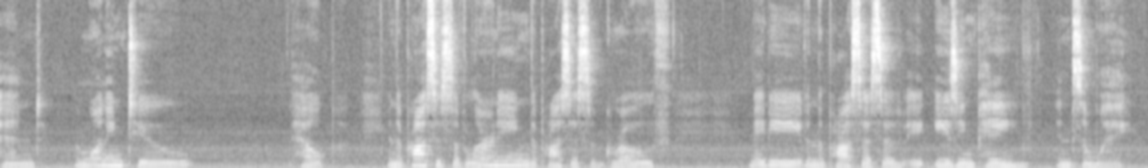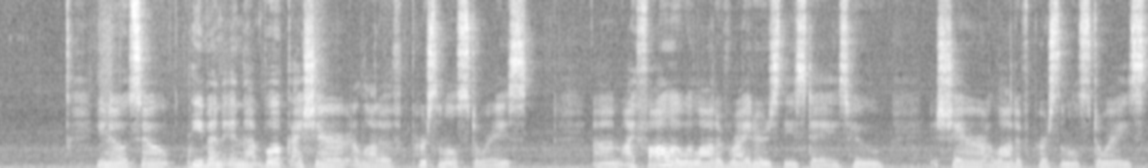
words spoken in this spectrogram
and wanting to help in the process of learning, the process of growth, maybe even the process of easing pain in some way. You know, so even in that book, I share a lot of personal stories. Um, I follow a lot of writers these days who share a lot of personal stories.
